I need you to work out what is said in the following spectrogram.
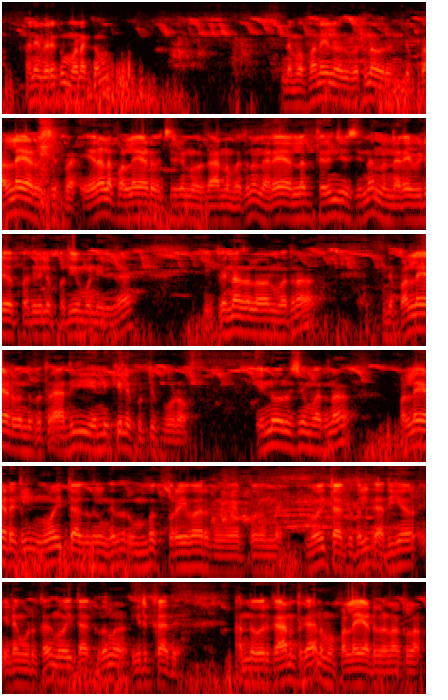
அனைவருக்கும் வணக்கம். நம்ம பண்ணையில் வந்து பார்த்தீங்கன்னா ஒரு ரெண்டு பள்ளையாடு வச்சுருப்பேன். எதனால் பள்ளையாடு வச்சுருக்கேன்னு ஒரு காரணம் பார்த்தீங்கன்னா நிறைய எல்லாம் தெரிஞ்ச விஷயம் தான். நான் நிறைய வீடியோ பதிவில் பதிவு பண்ணியிருக்கிறேன் இப்போ என்ன சொல்ல பார்த்தோன்னா பார்த்தீங்கன்னா இந்த பள்ளையாடு வந்து பார்த்தீங்கன்னா அதிக எண்ணிக்கையில் குட்டி போடும். இன்னொரு விஷயம் பார்த்தீங்கன்னா பள்ளையாடுகள் நோய் தாக்குதலுங்கிறது ரொம்ப குறைவாக இருக்குங்க எப்போதுமே. நோய் தாக்குதலுக்கு அதிகம் இடம் கொடுக்காது நோய் தாக்குதலும் இருக்காது. அந்த ஒரு காரணத்துக்காக நம்ம பள்ளையாடு வளர்க்கலாம்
